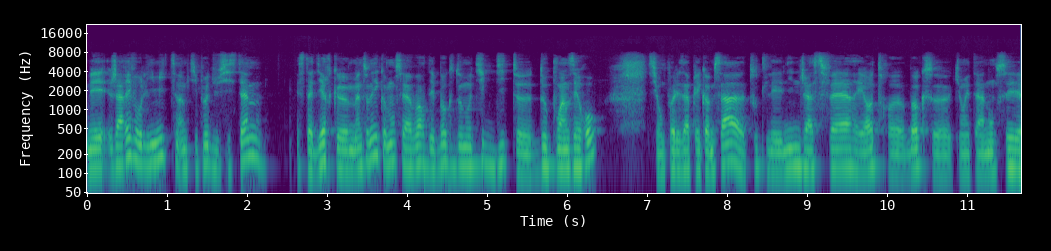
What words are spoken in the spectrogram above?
mais j'arrive aux limites un petit peu du système. C'est-à-dire que maintenant, il commence à y avoir des box domotiques dites euh, 2.0, si on peut les appeler comme ça, euh, toutes les Ninja Sphere et autres euh, box euh, qui ont été annoncées,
